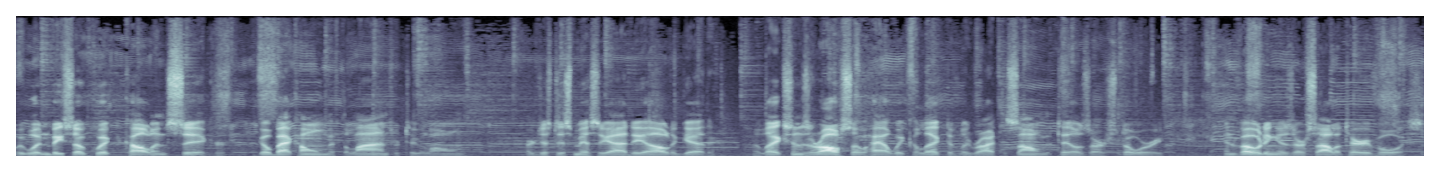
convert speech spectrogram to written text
We wouldn't be so quick to call in sick or go back home if the lines were too long, or just dismiss the idea altogether. Elections are also how we collectively write the song that tells our story, and voting is our solitary voice.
